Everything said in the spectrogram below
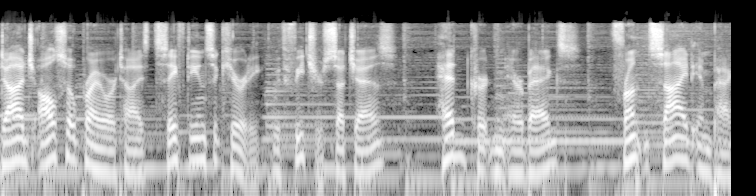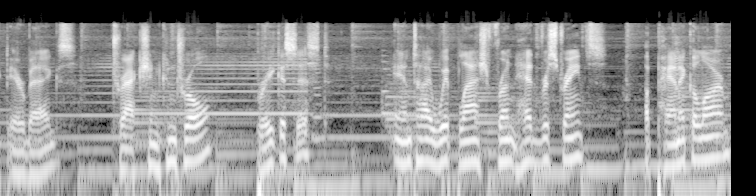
Dodge also prioritized safety and security with features such as head curtain airbags, front and side impact airbags, traction control, brake assist, anti-whiplash front head restraints, a panic alarm,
